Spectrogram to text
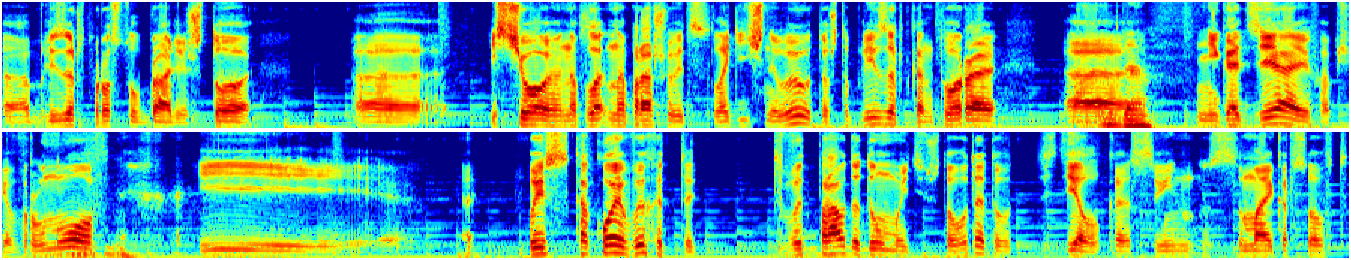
э, Blizzard просто убрали, что э, из чего напрашивается логичный вывод, то что Blizzard контора э, Да. негодяев вообще, врунов, и вы с какой выход-то? Вы правда думаете, что вот эта вот сделка с, Win- с Microsoft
